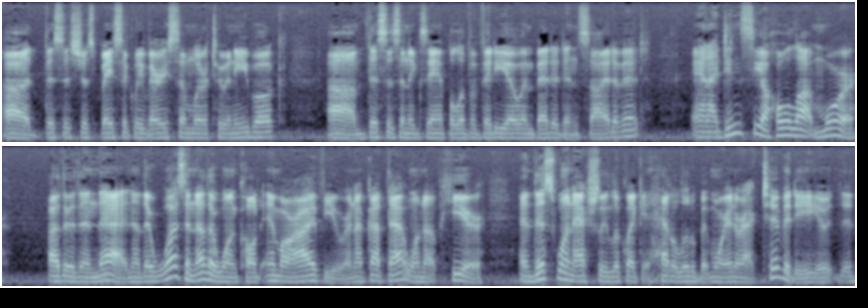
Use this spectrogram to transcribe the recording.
Uh, this is just basically very similar to an ebook. Um, this is an example of a video embedded inside of it, and I didn't see a whole lot more other than that. Now there was another one called MRI Viewer, and I've got that one up here. And this one actually looked like it had a little bit more interactivity. It, it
